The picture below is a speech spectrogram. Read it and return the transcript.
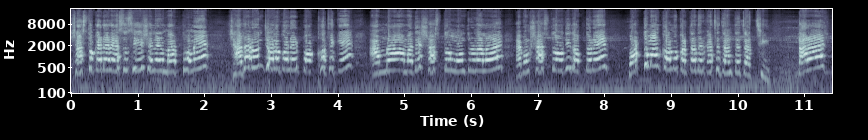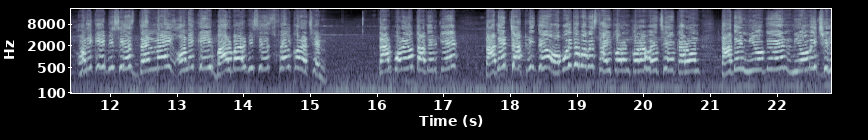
স্বাস্থ্য ক্যাডার অ্যাসোসিয়েশনের মাধ্যমে সাধারণ জনগণের পক্ষ থেকে আমরা আমাদের স্বাস্থ্য মন্ত্রণালয় এবং স্বাস্থ্য অধিদপ্তরের বর্তমান কর্মকর্তাদের কাছে জানতে চাচ্ছি তারা অনেকেই বিসিএস দেন নাই অনেকেই বারবার বিসিএস ফেল করেছেন তারপরেও তাদেরকে তাদের চাকরিতে অবৈধভাবে স্থায়ীকরণ করা হয়েছে কারণ তাদের নিয়োগের নিয়মই ছিল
